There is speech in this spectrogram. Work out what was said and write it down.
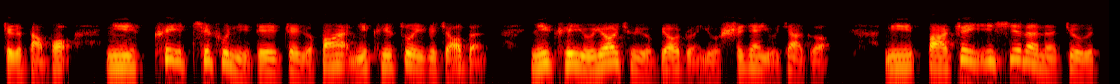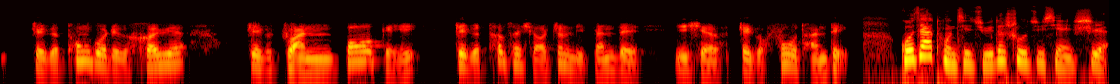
这个打包。你可以提出你的这个方案，你可以做一个脚本，你可以有要求、有标准、有时间、有价格。你把这一系列呢，就这个通过这个合约，这个转包给。这个特色小镇里边的一些这个服务团队。国家统计局的数据显示，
